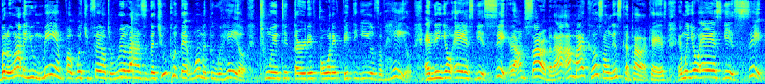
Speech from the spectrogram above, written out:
But a lot of you men, folk, what you fail to realize is that you put that woman through hell 20, 30, 40, 50 years of hell. And then your ass gets sick. And I'm sorry, but I, I might cuss on this podcast. And when your ass gets sick,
